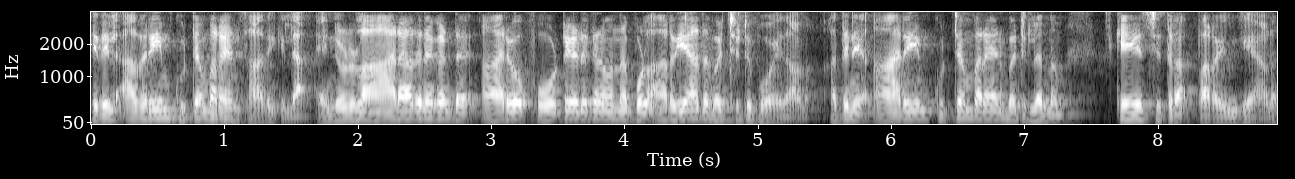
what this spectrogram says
ഇതിൽ അവരെയും കുറ്റം പറയാൻ സാധിക്കില്ല. എന്നോടുള്ള ആരാധന കണ്ട് ആരോ ഫോട്ടോ എടുക്കാൻ വന്നപ്പോൾ അറിയാതെ വച്ചിട്ട് പോയതാണ്. അതിന് ആരെയും കുറ്റം പറയാൻ പറ്റില്ലെന്നും കെ എസ് ചിത്ര പറയുകയാണ്.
